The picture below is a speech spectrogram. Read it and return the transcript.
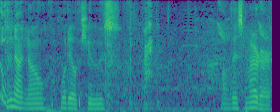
Do not know who to accuse of this murder.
